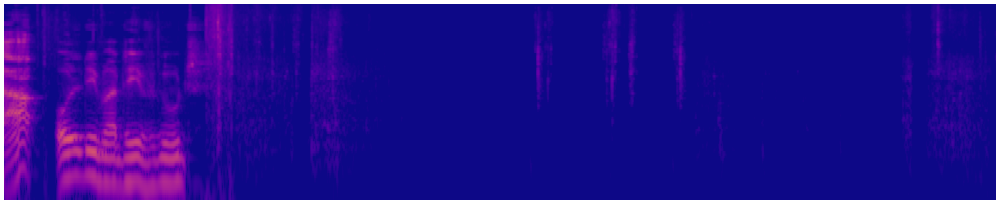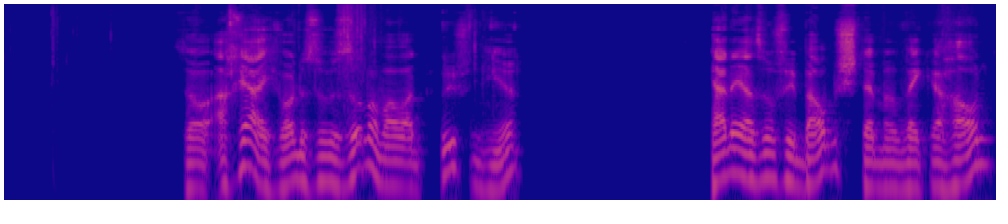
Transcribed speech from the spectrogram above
Ja, ultimativ gut. So, ach ja, ich wollte sowieso noch mal was prüfen hier. Ich hatte ja so viel Baumstämme weggehauen.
